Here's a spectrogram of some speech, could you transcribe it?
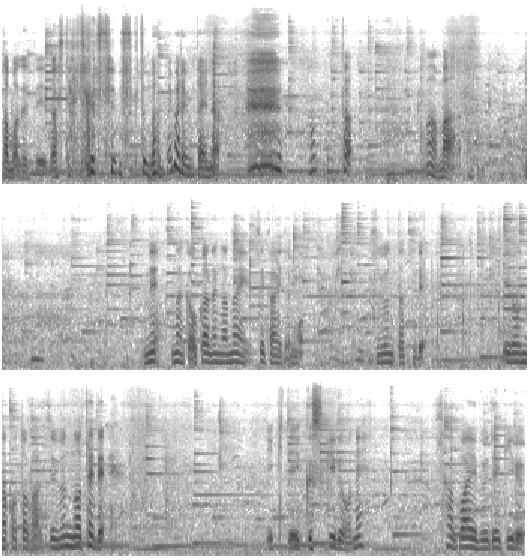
束ねて出したりとかしてるんですけどなんだこれみたいな。あったまあまあねなんかお金がない世界でも自分たちでいろんなことが自分の手で生きていくスキルをねサバイブできる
